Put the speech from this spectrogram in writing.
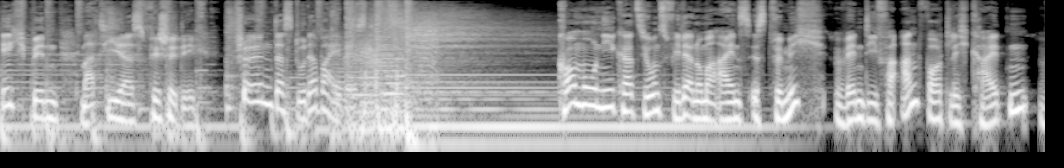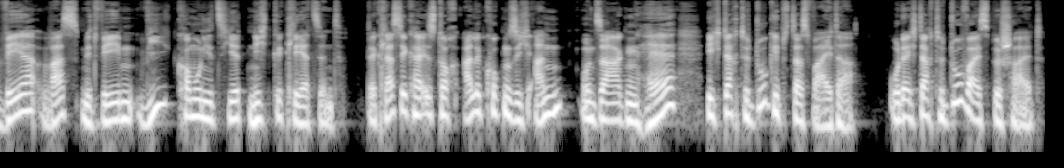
Ich bin Matthias Fischedick. Schön, dass du dabei bist. Kommunikationsfehler Nummer eins ist für mich, wenn die Verantwortlichkeiten, wer was mit wem wie kommuniziert, nicht geklärt sind. Der Klassiker ist doch, alle gucken sich an und sagen, hä? Ich dachte, du gibst das weiter. Oder ich dachte, du weißt Bescheid.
